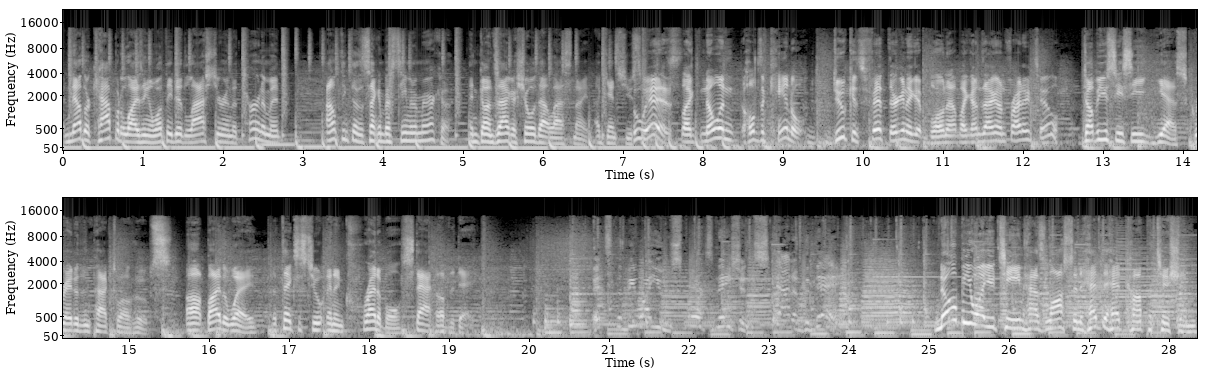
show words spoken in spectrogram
and now they're capitalizing on what they did last year in the tournament. I don't think they're the second best team in America. And Gonzaga showed that last night against UCLA. Who is? Like, no one holds a candle. Duke is fifth. They're going to get blown out by Gonzaga on Friday, too. WCC, yes, greater than Pac 12 hoops. Uh, by the way, that takes us to an incredible stat of the day. It's the BYU Sports Nation stat of the day. No BYU team has lost in head to head competition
